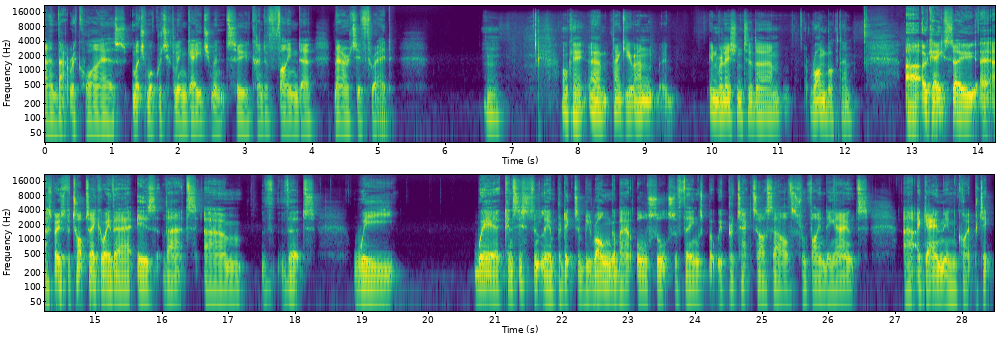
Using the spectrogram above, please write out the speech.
and that requires much more critical engagement to kind of find a narrative thread. Mm. Okay, um, thank you. And uh, in relation to the um, wrong book, then. Uh, okay, so uh, I suppose the top takeaway there is that um, th- that we we're consistently and predictably wrong about all sorts of things, but we protect ourselves from finding out. Uh, again, in quite partic-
